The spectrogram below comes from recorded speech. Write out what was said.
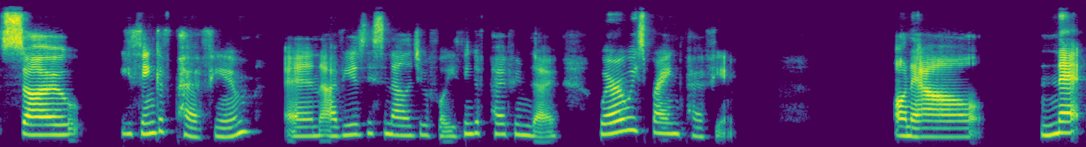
So you think of perfume, and I've used this analogy before. You think of perfume though, where are we spraying perfume? On our neck,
